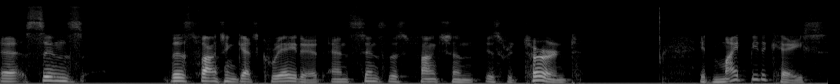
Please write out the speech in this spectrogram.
uh, since this function gets created and since this function is returned, it might be the case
